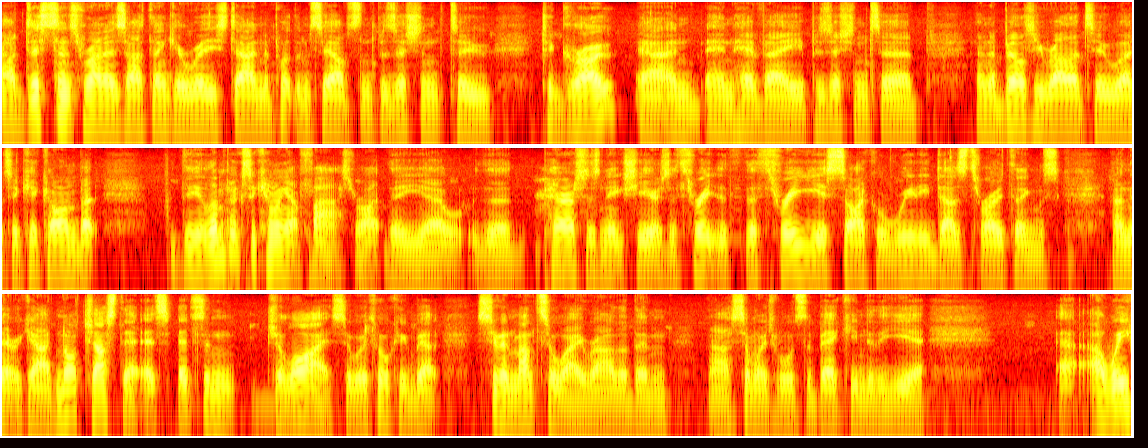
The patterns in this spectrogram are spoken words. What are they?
Our distance runners, I think, are really starting to put themselves in position to to grow uh, and and have a position to an ability rather to uh, to kick on. But the Olympics are coming up fast, right? The uh, the Paris is next year. It's a three the, the three year cycle really does throw things in that regard. Not just that it's it's in July, so we're talking about seven months away rather than uh, somewhere towards the back end of the year. Uh, are we?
